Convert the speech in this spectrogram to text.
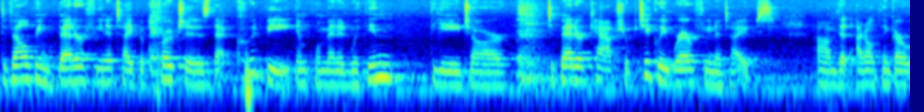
developing better phenotype approaches that could be implemented within the EHR to better capture particularly rare phenotypes um, that I don't think are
